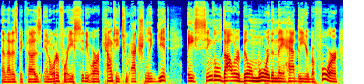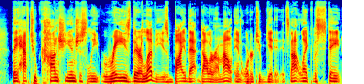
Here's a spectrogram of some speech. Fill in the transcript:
And that is because, in order for a city or a county to actually get a single dollar bill more than they had the year before, they have to conscientiously raise their levies by that dollar amount in order to get it. It's not like the state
